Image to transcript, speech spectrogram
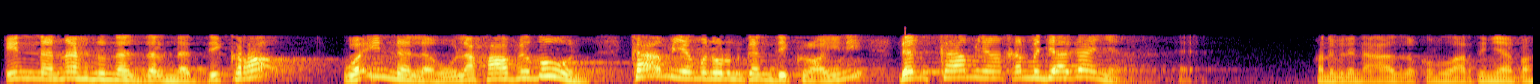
Inna nahnu nazzalna dzikra wa inna lahu lahafizun. Kami yang menurunkan dzikra ini dan kami yang akan menjaganya. Artinya apa?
